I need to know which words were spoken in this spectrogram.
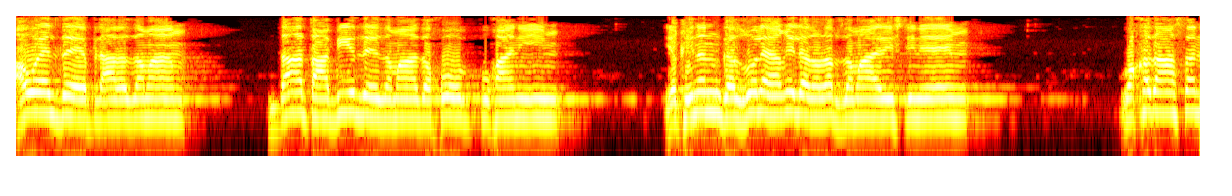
اول ذي پلار زمان. دا تعبیر دے زما د خوب پخانی یقینا گزول اغل رب زما رشتنے وقد احسن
